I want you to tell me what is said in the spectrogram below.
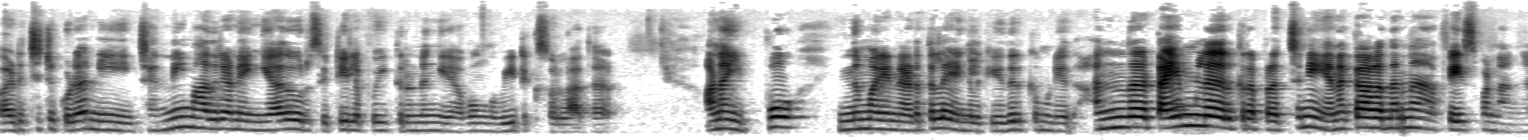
படிச்சுட்டு கூட நீ சென்னை மாதிரியான எங்கேயாவது ஒரு சிட்டியில் போய் திருநங்கையாவோ உங்கள் வீட்டுக்கு சொல்லாத. ஆனால் இப்போ இந்த மாதிரியான இடத்துல எங்களுக்கு எதிர்க்க முடியாது. அந்த டைமில் இருக்கிற பிரச்சனையை எனக்காக தானே ஃபேஸ் பண்ணாங்க.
